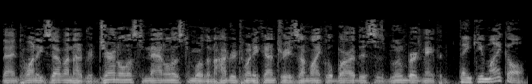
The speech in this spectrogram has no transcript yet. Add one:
than 2,700 journalists and analysts in more than 120 countries. I'm Michael Barr. This is Bloomberg Nathan. Thank you, Michael.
